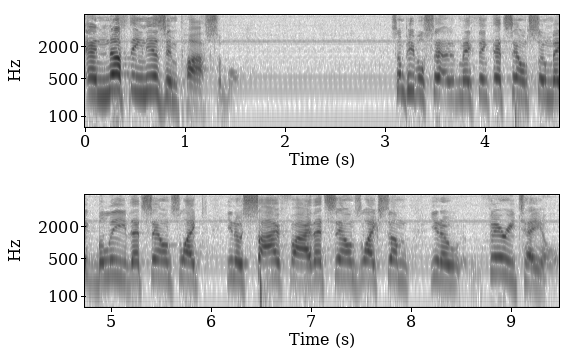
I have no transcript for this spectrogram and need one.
and nothing is impossible. Some people say, may think that sounds so make believe. That sounds like, you know, sci fi. That sounds like some, you know, fairy tale.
